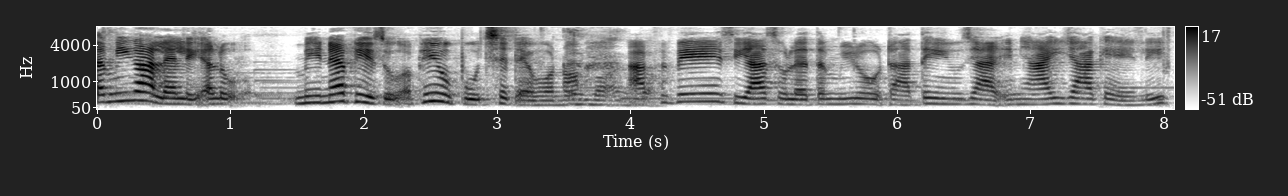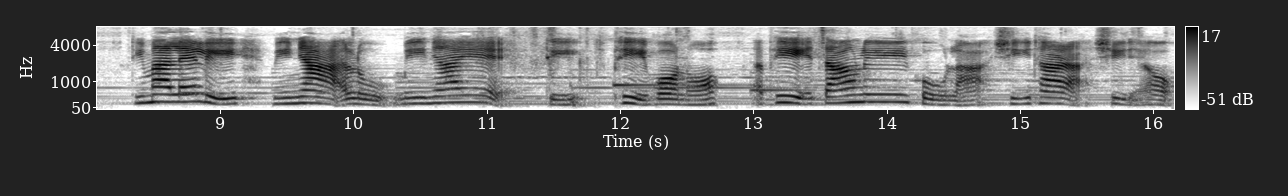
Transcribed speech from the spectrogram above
သမီးကလည်းလေအဲ့လို မေနဲ့ဖေဆိုအဖေကိုပူချစ်တယ်ဗောနော်အာဖေဖေစီကဆိုလဲသမီးတို့ဒါတင်ယူကြတယ်အများကြီးရခဲ့တယ်လေဒီမှာလဲလေမင်းညာအဲ့လိုမင်းညာရဲ့ဒီအဖေဗောနော်အဖေအကြောင်းလေးကိုလာရေးထားတာရှိတယ်ဟုတ်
